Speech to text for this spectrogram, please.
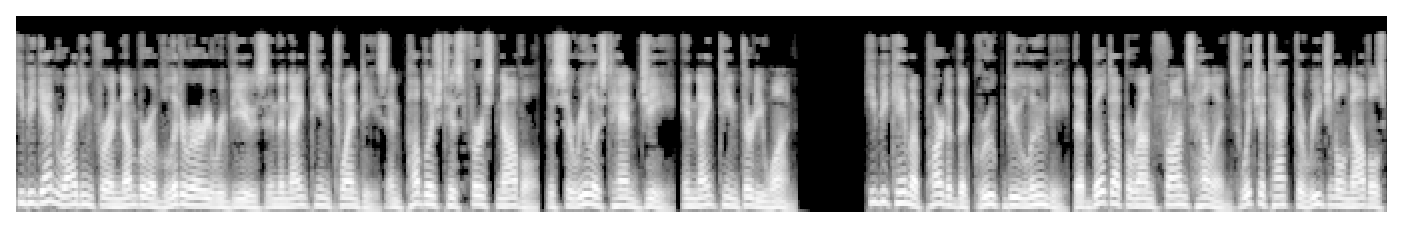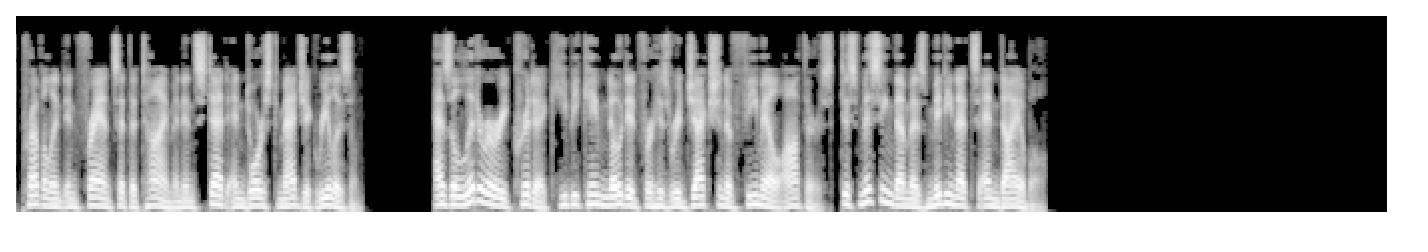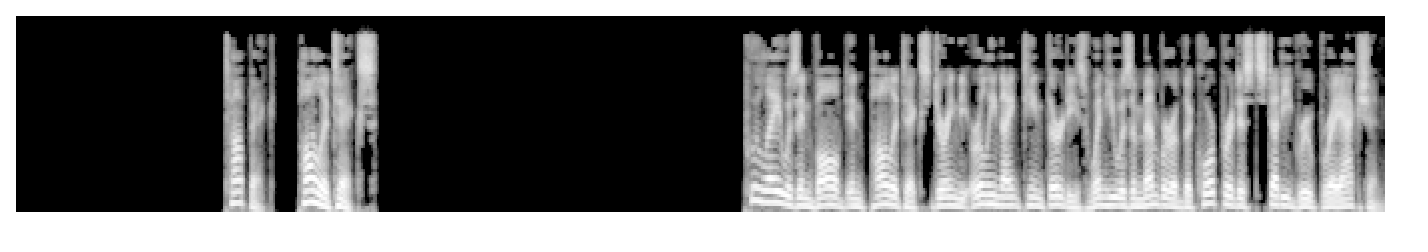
He began writing for a number of literary reviews in the 1920s and published his first novel, The Surrealist Handji, in 1931. He became a part of the Groupe du Lundi that built up around Franz Hellens which attacked the regional novels prevalent in France at the time and instead endorsed magic realism. As a literary critic he became noted for his rejection of female authors, dismissing them as midinettes en diable. Politics Poulet was involved in politics during the early 1930s when he was a member of the corporatist study group Reaction.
